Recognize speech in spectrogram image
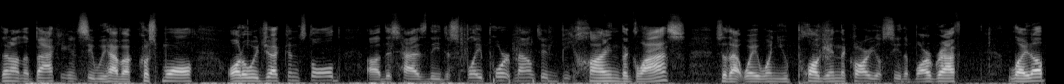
Then on the back, you can see we have a Kussmaul auto eject installed. Uh, this has the display port mounted behind the glass, so that way when you plug in the car, you'll see the bar graph light up.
